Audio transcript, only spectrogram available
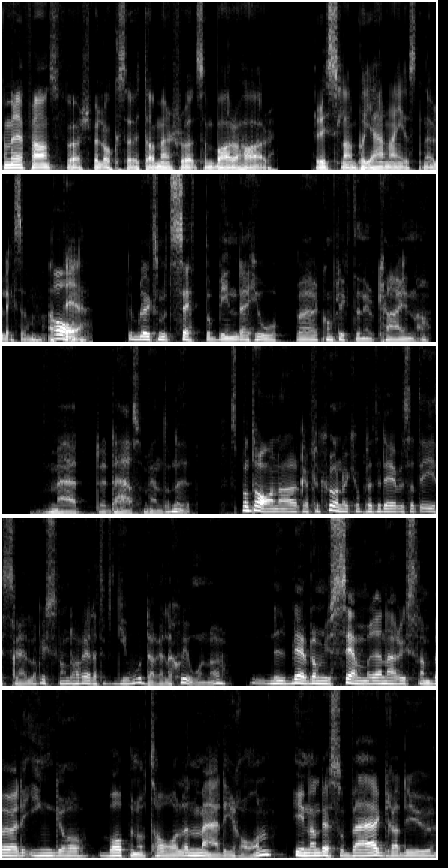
Ja, men det framförs väl också utav människor som bara har Ryssland på hjärnan just nu liksom. Att Ja. det, Det blir liksom ett sätt att binda ihop eh, konflikten i Ukraina med det här som händer nu. Spontana reflektioner kopplat till det är väl att Israel och Ryssland har relativt goda relationer. Nu blev de ju sämre när Ryssland började ingå vapenavtalen med Iran. Innan dess så vägrade ju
